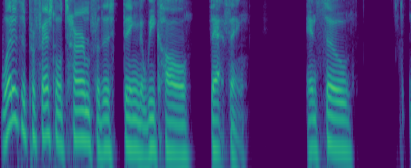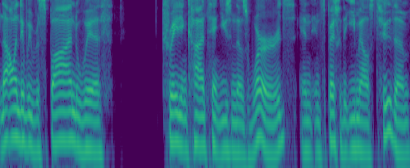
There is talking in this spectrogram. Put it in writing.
what is the professional term for this thing that we call that thing? And so not only did we respond with creating content using those words and, and especially the emails to them,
